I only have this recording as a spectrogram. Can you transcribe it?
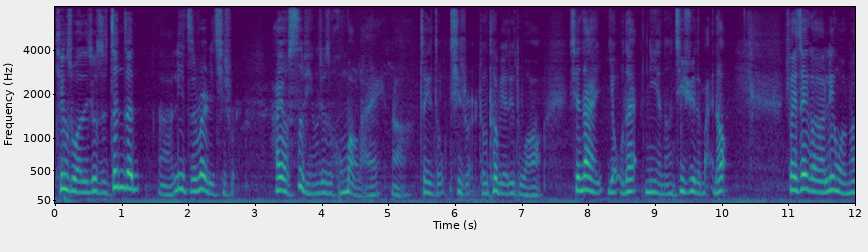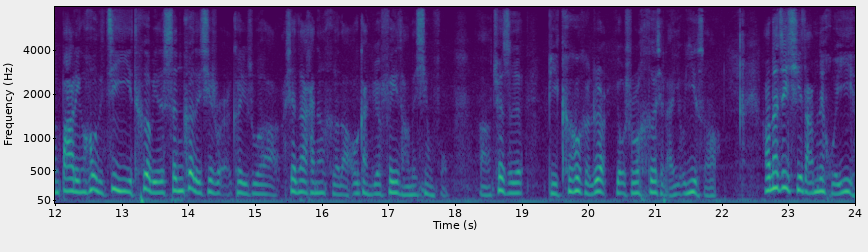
听说的就是真真啊荔枝味的汽水，还有四平就是红宝来啊。这种汽水都特别的多啊，现在有的你也能继续的买到，所以这个令我们八零后的记忆特别深刻的汽水，可以说啊现在还能喝到，我感觉非常的幸福啊，确实比可口可乐有时候喝起来有意思啊。好，那这期咱们的回忆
